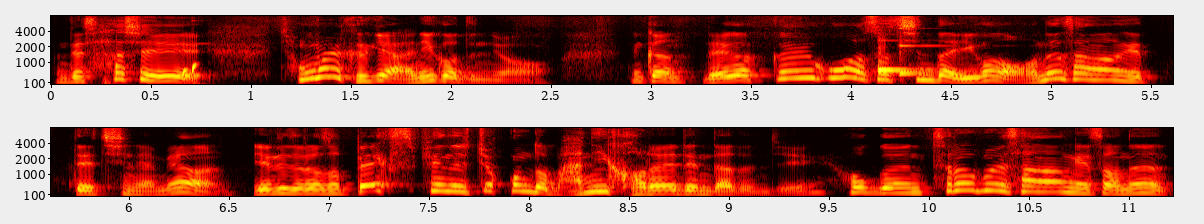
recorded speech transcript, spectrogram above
근데 사실 정말 그게 아니거든요 그러니까 내가 끌고 와서 친다 이건 어느 상황에 때 치냐면 예를 들어서 백스핀을 조금 더 많이 걸어야 된다든지 혹은 트러블 상황에서는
